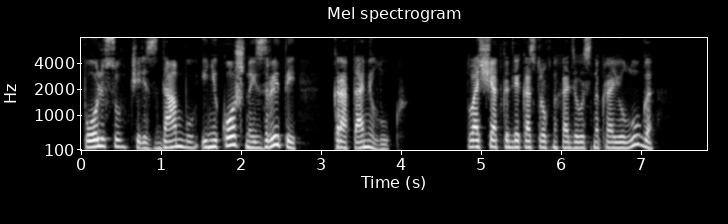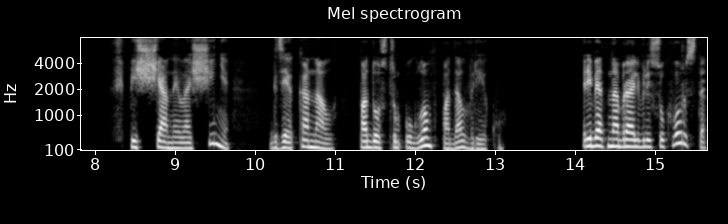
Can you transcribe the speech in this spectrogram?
По лесу, через дамбу и некошно изрытый кротами луг. Площадка для костров находилась на краю луга, в песчаной лощине, где канал под острым углом впадал в реку. Ребята набрали в лесу хвороста,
